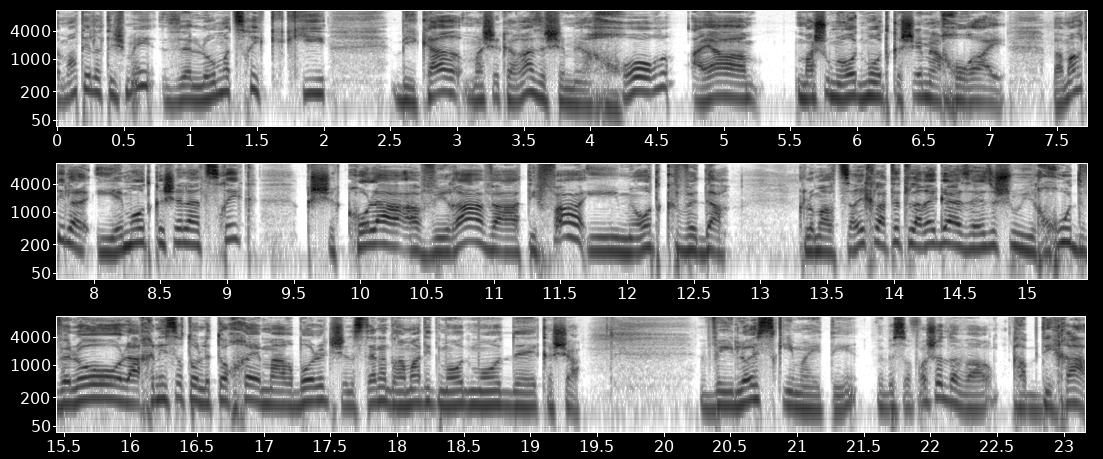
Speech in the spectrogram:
אמרתי לה, תשמעי, זה לא מצחיק, כי בעיקר מה שקרה זה שמאחור היה משהו מאוד מאוד קשה מאחוריי. ואמרתי לה, יהיה מאוד קשה להצחיק כשכל האווירה והעטיפה היא מאוד כבדה. כלומר, צריך לתת לרגע הזה איזשהו ייחוד ולא להכניס אותו לתוך אה, מערבולת של סצנה דרמטית מאוד מאוד uh, קשה. והיא לא הסכימה איתי, ובסופו של דבר, הבדיחה,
